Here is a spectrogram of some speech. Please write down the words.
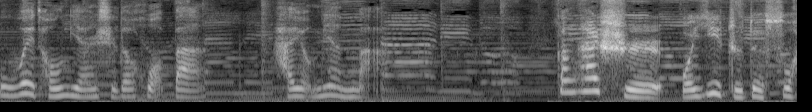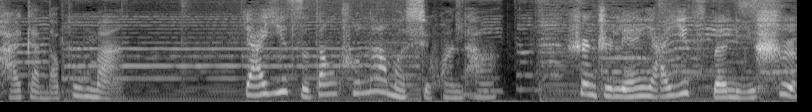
五位童年时的伙伴，还有面马。刚开始，我一直对素海感到不满。牙医子当初那么喜欢他。甚至连牙医子的离世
